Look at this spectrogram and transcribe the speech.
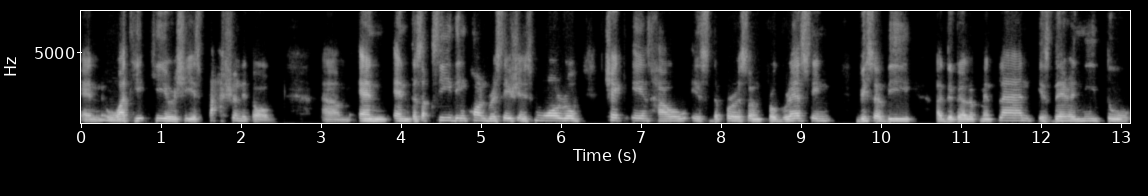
and Mm-hmm. what he, he or she is passionate of. Um, and and the succeeding conversation is more of check-ins. How is the person progressing vis-a-vis a development plan? Is there a need to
